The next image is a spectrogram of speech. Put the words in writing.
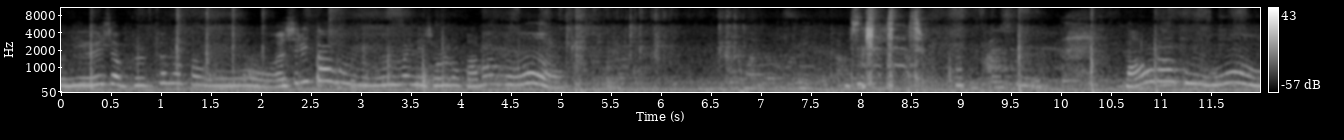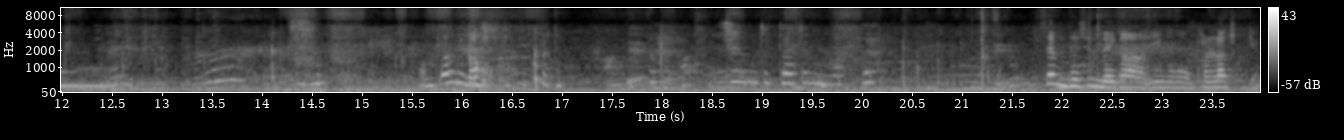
나오라고. 이 의자 불편하다고. 아 싫다고. 빨리 절로 가라고. 진짜 짜증나. 나오라고. 안 빨리 나와. 진짜 짜증나. 쌤 대신 내가 이거 발라줄게.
